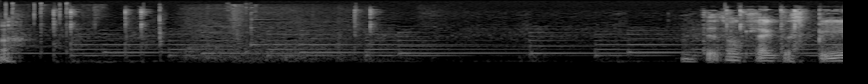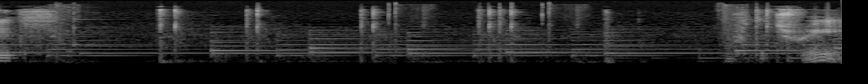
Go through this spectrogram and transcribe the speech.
They don't like the speeds. Of the train.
